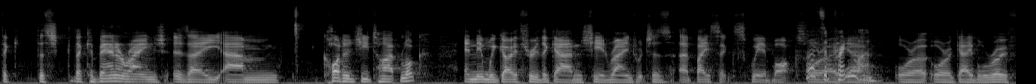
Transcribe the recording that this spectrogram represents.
the, the, the, cabana range is a um, cottagey type look and then we go through the garden shed range, which is a basic square box or, a, a um, or, a, or a gable roof.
